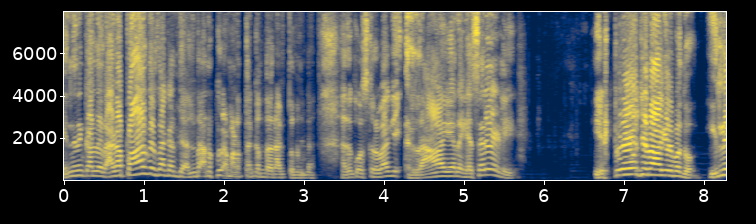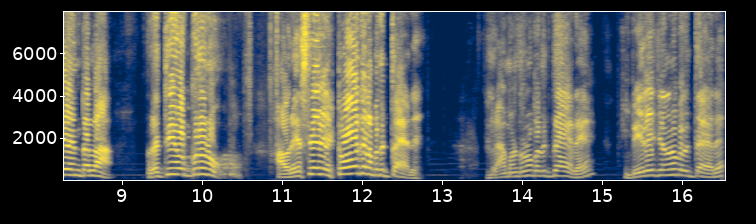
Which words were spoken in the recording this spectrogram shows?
ಹಿಂದಿನ ಕಾಲದ ರಾಗಪ್ಪ ಅಂದ್ರೆ ಸಾಕಂತೆ. ಅಂದ ಅನುಗ್ರಹ ಮಾಡ್ತಕ್ಕಂಥವ್ರು ಆಗ್ತದಂತೆ ಅದಕ್ಕೋಸ್ಕರವಾಗಿ ರಾಯರ ಹೆಸರೇ ಹೇಳಿ. ಎಷ್ಟೋ ಜನ ಆಗಿರ್ಬೋದು. ಇಲ್ಲೇ ಅಂತಲ್ಲ ಪ್ರತಿಯೊಬ್ಬರೂ ಅವ್ರ ಹೆಸರಲ್ಲಿ ಎಷ್ಟೋ ಜನ ಬದುಕ್ತಾ ಇದ್ದಾರೆ ಬ್ರಾಹ್ಮಣರು ಬದುಕ್ತಾ ಇದ್ದಾರೆ ಬೇರೆ ಜನರು ಬದುಕ್ತಾ ಇದ್ದಾರೆ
